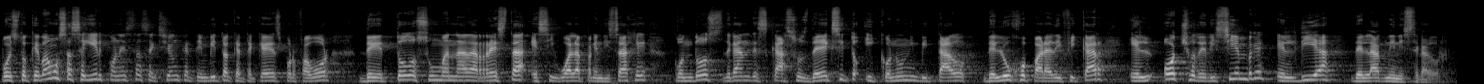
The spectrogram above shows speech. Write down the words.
puesto que vamos a seguir con esta sección que te invito a que te quedes, por favor, de todo suma, nada resta, es igual aprendizaje, con dos grandes casos de éxito y con un invitado de lujo para edificar el 8 de diciembre, el Día del Administrador.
